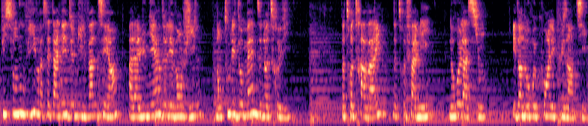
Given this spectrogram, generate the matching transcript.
Puissions-nous vivre cette année 2021 à la lumière de l'Évangile dans tous les domaines de notre vie, notre travail, notre famille, nos relations et dans nos recoins les plus intimes.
